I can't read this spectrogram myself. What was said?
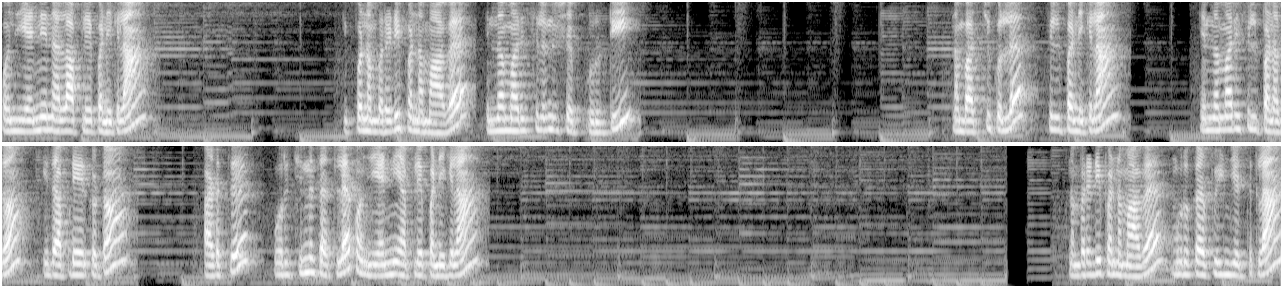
கொஞ்சம் எண்ணெய் நல்லா அப்ளை பண்ணிக்கலாம். இப்போ நம்ம ரெடி பண்ண மாவை இந்த மாதிரி சிலிண்டர் ஷேப் உருட்டி நம்ம அச்சுக்குள்ளே ஃபில் பண்ணிக்கலாம். இந்த மாதிரி ஃபில் பண்ணதும் இது அப்படியே இருக்கட்டும். அடுத்து ஒரு சின்ன தட்டில் கொஞ்சம் எண்ணெய் அப்ளை பண்ணிக்கலாம். நம்ம ரெடி பண்ண மாவை முறுக்கை பிழிஞ்சு எடுத்துக்கலாம்.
